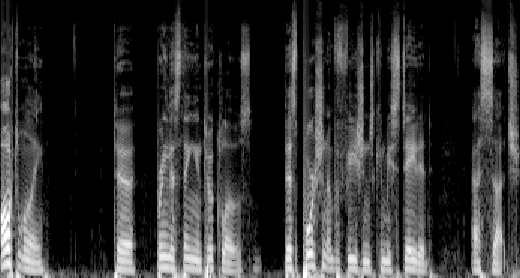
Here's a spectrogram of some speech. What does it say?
Ultimately, to bring this thing into a close, this portion of Ephesians can be stated as such.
